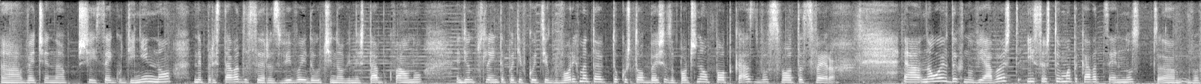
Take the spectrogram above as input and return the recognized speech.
а, вече е на 60 години, но не престава да се развива и да учи нови неща. Буквално един от последните пъти, в които си говорихме, той току-що беше започнал подкаст в своята сфера. А, много е вдъхновяващ и също има такава ценност а, в,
